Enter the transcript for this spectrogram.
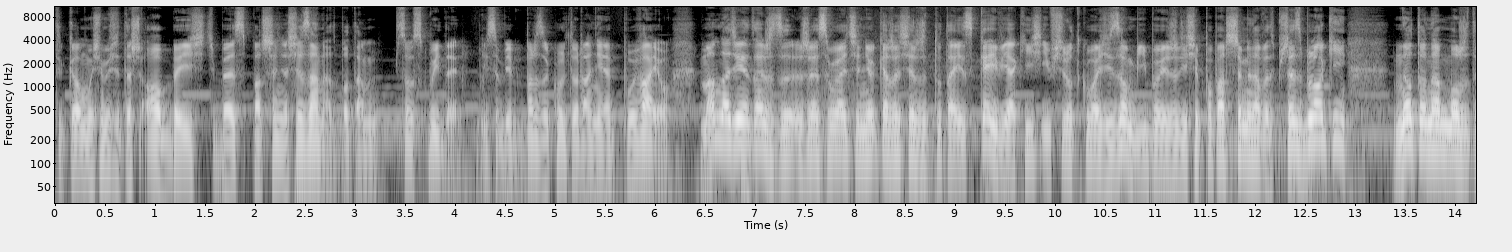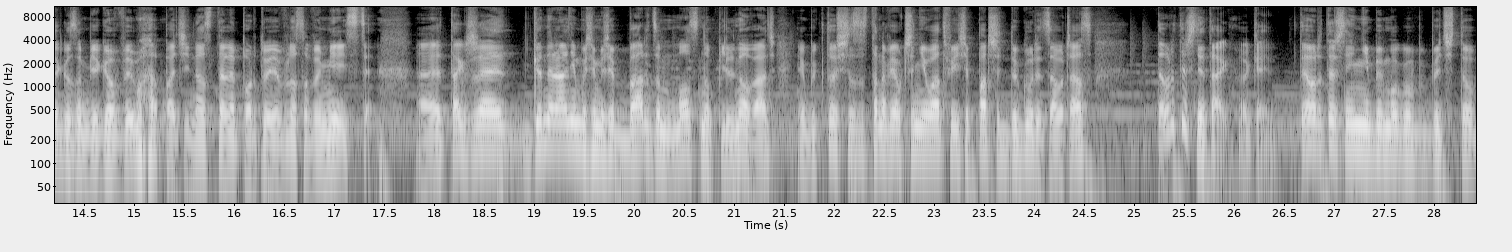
tylko musimy się też obejść bez patrzenia się za nas, bo tam są squidy i sobie bardzo kulturalnie pływają. Mam nadzieję też, że słuchajcie, nie okaże się, że tutaj jest cave jakiś i w środku łazi zombie, bo jeżeli się popatrzymy nawet przez bloki, no to nam może tego zombiego wyłapać i nas teleportuje w losowe miejsce. E, także generalnie musimy się bardzo mocno pilnować. Jakby ktoś się zastanawiał, czy nie łatwiej się patrzeć do góry cały czas. Teoretycznie tak, okej. Teoretycznie niby mogłoby być to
